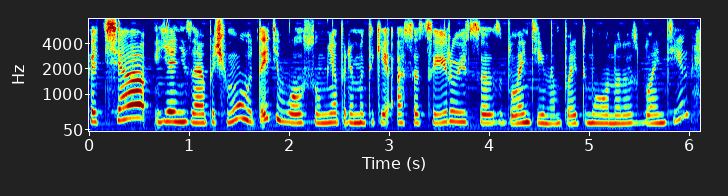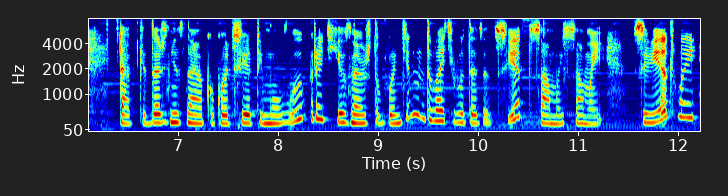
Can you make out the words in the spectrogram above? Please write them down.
Хотя, я не знаю почему, вот эти волосы у меня прямо таки ассоциируются с блондином, поэтому он у нас блондин. Так, я даже не знаю, какой цвет ему выбрать. Я знаю, что блондин, ну давайте вот этот цвет, самый-самый светлый.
